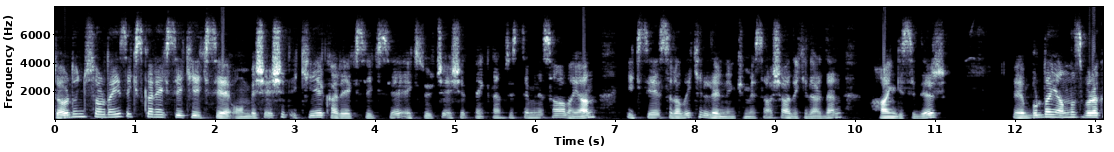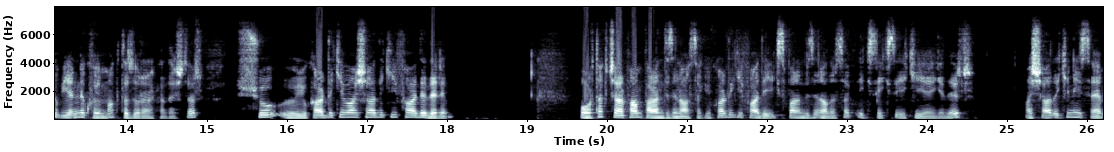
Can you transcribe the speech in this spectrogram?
Dördüncü sorudayız. x kare eksi 2 xy 15'e eşit. 2y kare eksi xy eksi 3'e eşit denklem sistemini sağlayan xy sıralı ikililerinin kümesi aşağıdakilerden hangisidir? E, burada yalnız bırakıp yerine koymak da zor arkadaşlar. Şu e, yukarıdaki ve aşağıdaki ifadeleri ortak çarpan parantezine alsak, yukarıdaki ifadeyi x parantezine alırsak x eksi 2y gelir. Aşağıdakini ise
